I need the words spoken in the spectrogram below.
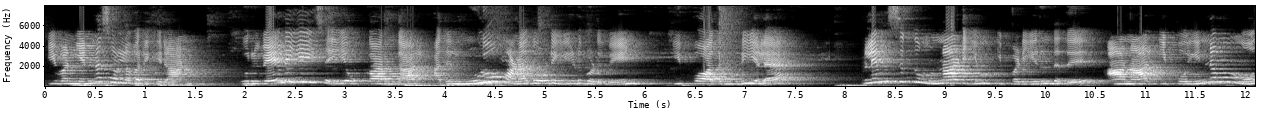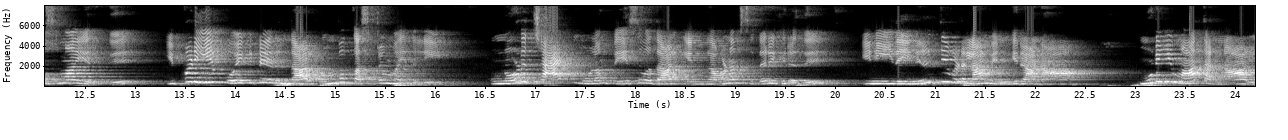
இவன் என்ன சொல்ல வருகிறான்? ஒரு வேலையை செய்ய உட்கார்ந்தால் அதில் முழு மனதோடு ஈடுபடுவேன். இப்போ அது முடியல. பிலிம்ஸுக்கு முன்னாடியும் இப்படி இருந்தது. ஆனால் இப்போ இன்னமும் மோசமா இருக்கு. இப்படியே போய்கிட்டே இருந்தால் ரொம்ப கஷ்டம் மைதிலி. உன்னோட சாட் மூலம் பேசுவதால் என் கவனம் சிதறுகிறது. இனி இதை நிறுத்தி விடலாம் என்கிறானா? முடியுமா தன்னால்?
